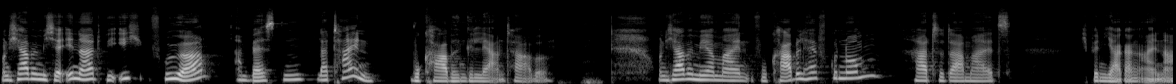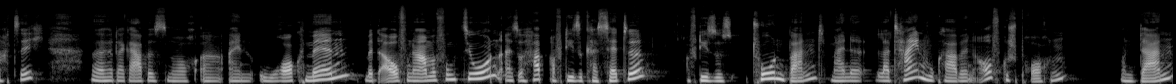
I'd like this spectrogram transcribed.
Und ich habe mich erinnert, wie ich früher am besten Latein-Vokabeln gelernt habe. Und ich habe mir mein Vokabelheft genommen, hatte damals ich bin Jahrgang 81. Äh, da gab es noch äh, ein Walkman mit Aufnahmefunktion. Also habe auf diese Kassette, auf dieses Tonband meine Lateinvokabeln aufgesprochen und dann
